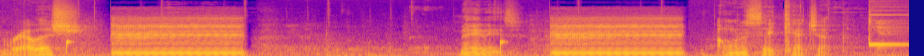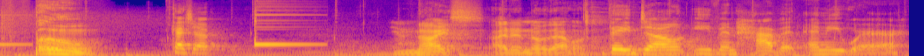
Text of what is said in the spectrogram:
Relish? Mayonnaise. I want to say ketchup. Boom! Ketchup. Nice. I didn't know that one. They don't even have it anywhere.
